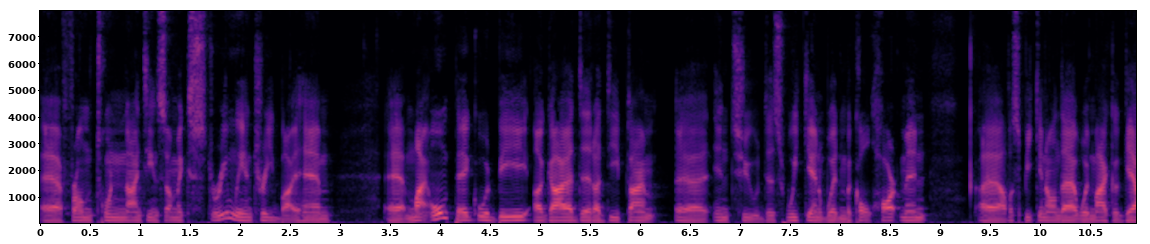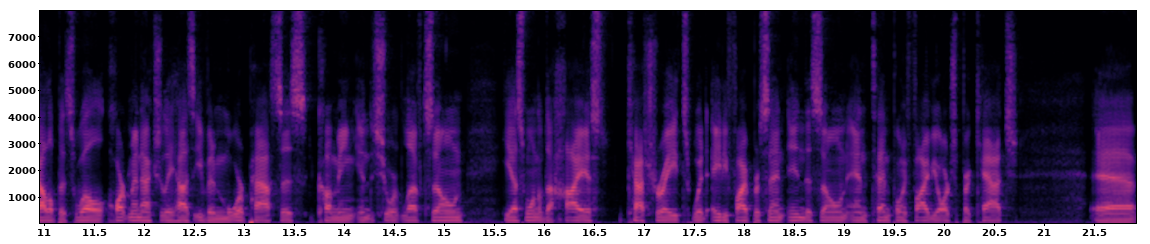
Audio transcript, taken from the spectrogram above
uh, from 2019. So I'm extremely intrigued by him. Uh, my own pick would be a guy I did a deep dive uh, into this weekend with Mecole Hardman. Uh, I was speaking on that with Michael Gallup as well. Hartman actually has even more passes coming in the short left zone. He has one of the highest catch rates with 85% in the zone and 10.5 yards per catch. Uh,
